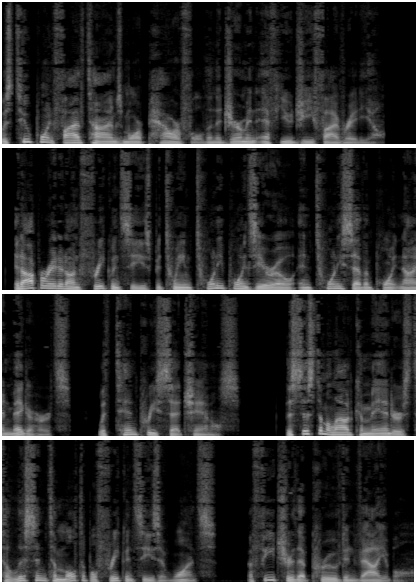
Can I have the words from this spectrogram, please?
was 2.5 times more powerful than the German FUG-5 radio. It operated on frequencies between 20.0 and 27.9 MHz, with 10 preset channels. The system allowed commanders to listen to multiple frequencies at once, a feature that proved invaluable.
